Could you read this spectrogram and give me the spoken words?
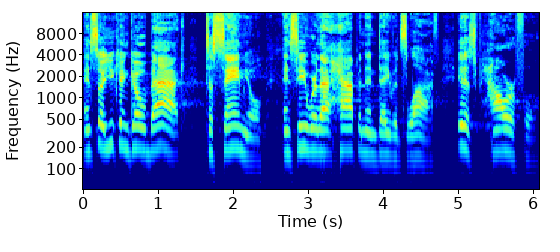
And so you can go back to Samuel and see where that happened in David's life. It is powerful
